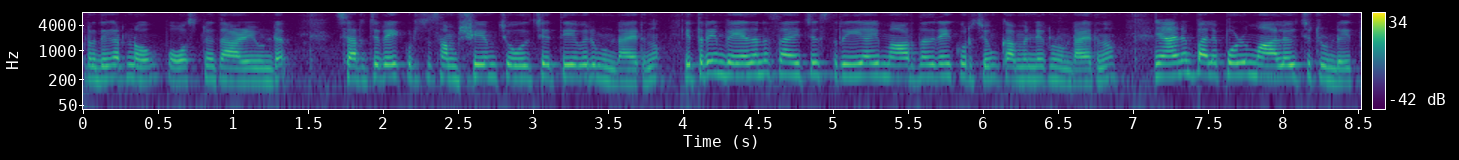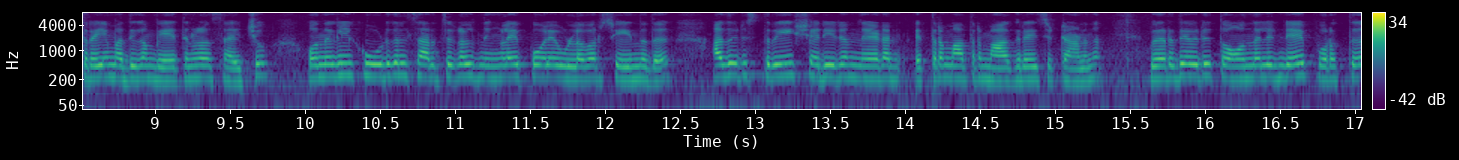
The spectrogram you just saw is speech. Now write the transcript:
പ്രതികരണവും പോസ്റ്റിന് താഴെയുണ്ട്. സർജറിയെക്കുറിച്ച് സംശയം ചോദിച്ചെത്തിയവരും ഉണ്ടായിരുന്നു ഇത്രയും വേദന സഹിച്ച് സ്ത്രീയായി മാറുന്നതിനെക്കുറിച്ചും കമന്റുകൾ ഉണ്ടായിരുന്നു ഞാനും പലപ്പോഴും ആലോചിച്ചിട്ടുണ്ട് ഇത്രയും അധികം വേദനകൾ സഹിച്ചു. ഒന്നുകിൽ കൂടുതൽ സർജറികൾ നിങ്ങളെപ്പോലെ ഉള്ളവർ ചെയ്യുന്നത് അതൊരു സ്ത്രീ ശരീരം നേടാൻ എത്രമാത്രം ആഗ്രഹിച്ചിട്ടാണെന്ന്. വെറുതെ ഒരു തോന്നലിന്റെ പുറത്ത്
